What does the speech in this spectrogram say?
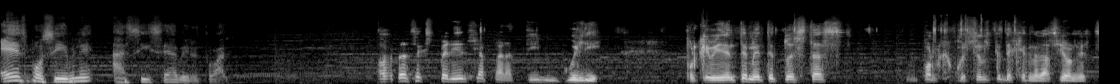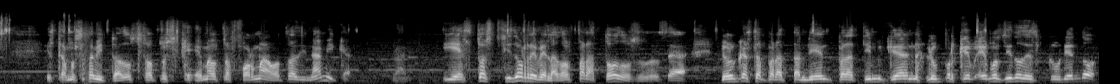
es posible, así sea virtual. Ahora esa experiencia para ti, Willy, porque evidentemente tú estás, por cuestiones de generaciones, estamos habituados a otro esquema, a otra forma, a otra dinámica. Y esto ha sido revelador para todos. O sea, yo creo que hasta para también para ti, mi querida Nalu, porque hemos ido descubriendo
